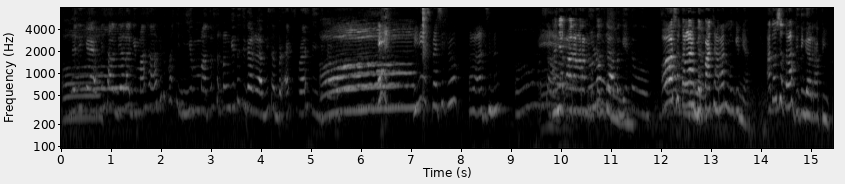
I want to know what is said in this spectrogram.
Oh. jadi kayak misal dia lagi masalah gitu pasti diem atau seneng gitu juga nggak bisa berekspresi gitu Oh. Eh, ini ekspresif loh kalau lagi seneng. Oh banyak orang-orang dulu nggak begitu Oh, setelah berpacaran mungkin ya? Atau setelah ditinggal Rabi?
